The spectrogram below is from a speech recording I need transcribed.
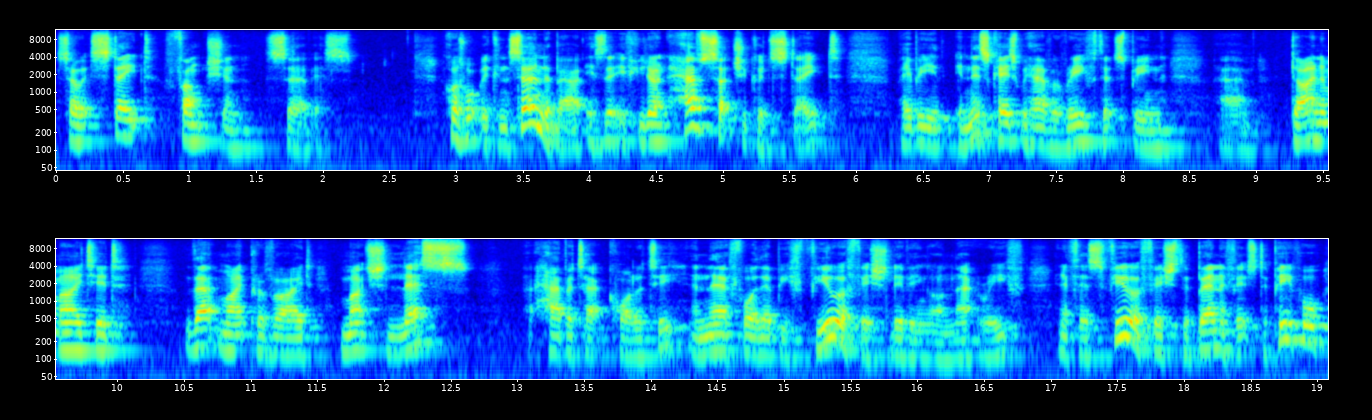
So it's state function service. Of course, what we're concerned about is that if you don't have such a good state, maybe in this case we have a reef that's been um, dynamited, that might provide much less habitat quality and therefore there'll be fewer fish living on that reef and if there's fewer fish the benefits to people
